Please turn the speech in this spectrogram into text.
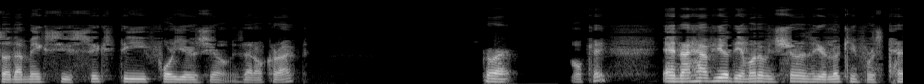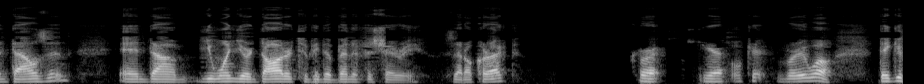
so that makes you 64 years young. Is that all correct? Correct. Okay. And I have here the amount of insurance that you're looking for is 10000 and um, you want your daughter to be the beneficiary. Is that all correct? Correct. Yes. Okay, very well. Thank you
